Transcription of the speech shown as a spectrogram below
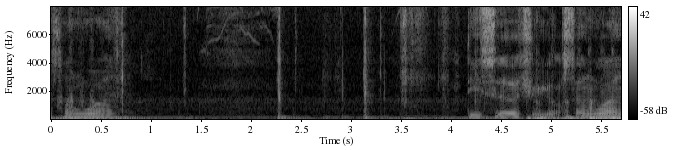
三万，第十二局有三万，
